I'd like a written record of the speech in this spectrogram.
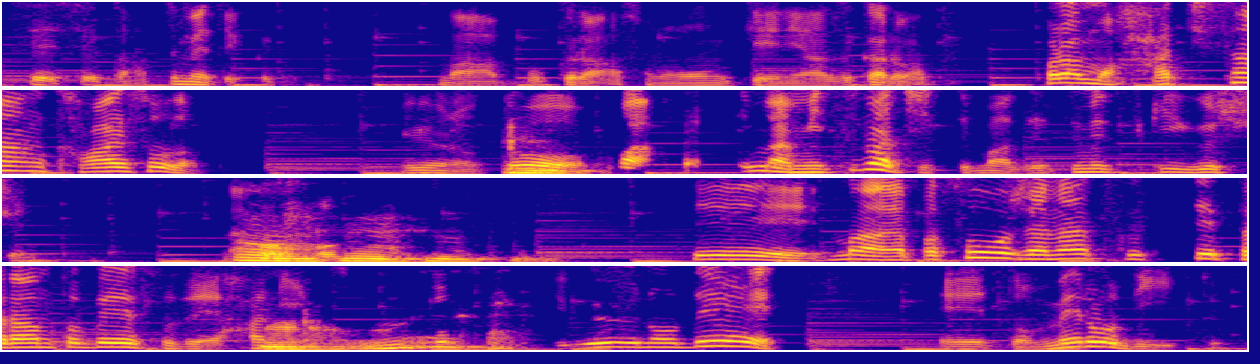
せいせいと集めてくる。まあ、僕らはその恩恵に預かるわけ。これはもうハチさんかわいそうだというのと、うんまあ、今、ミツバチってまあ絶滅危惧種うんなうんんで、で、まあ、やっぱそうじゃなくて、プラントベースでハニーを作るっていうので、えっ、と、メロディーというで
